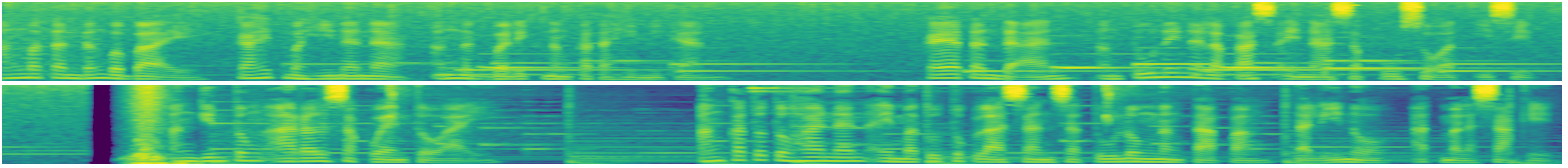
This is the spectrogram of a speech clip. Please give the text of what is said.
Ang matandang babae, kahit mahina na, ang nagbalik ng katahimikan. Kaya tandaan, ang tunay na lakas ay nasa puso at isip. Ang gintong aral sa kwento ay, ang katotohanan ay matutuklasan sa tulong ng tapang, talino, at malasakit.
